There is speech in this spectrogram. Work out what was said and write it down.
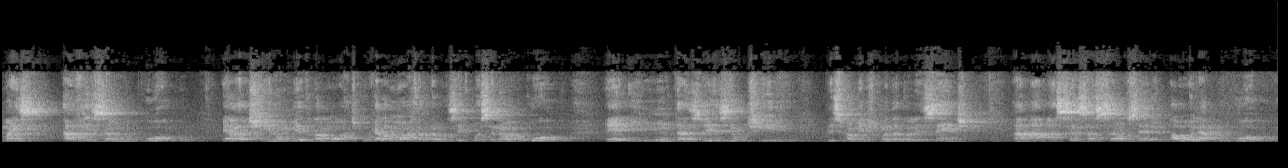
mas a visão do corpo, ela tira o medo da morte, porque ela mostra para você que você não é o corpo. É, e muitas vezes eu tive, principalmente quando adolescente, a, a, sensação, Sérgio, ao olhar para o corpo,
